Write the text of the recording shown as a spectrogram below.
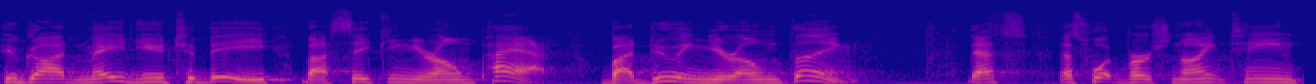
who God made you to be by seeking your own path, by doing your own thing. That's, that's what verse 19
